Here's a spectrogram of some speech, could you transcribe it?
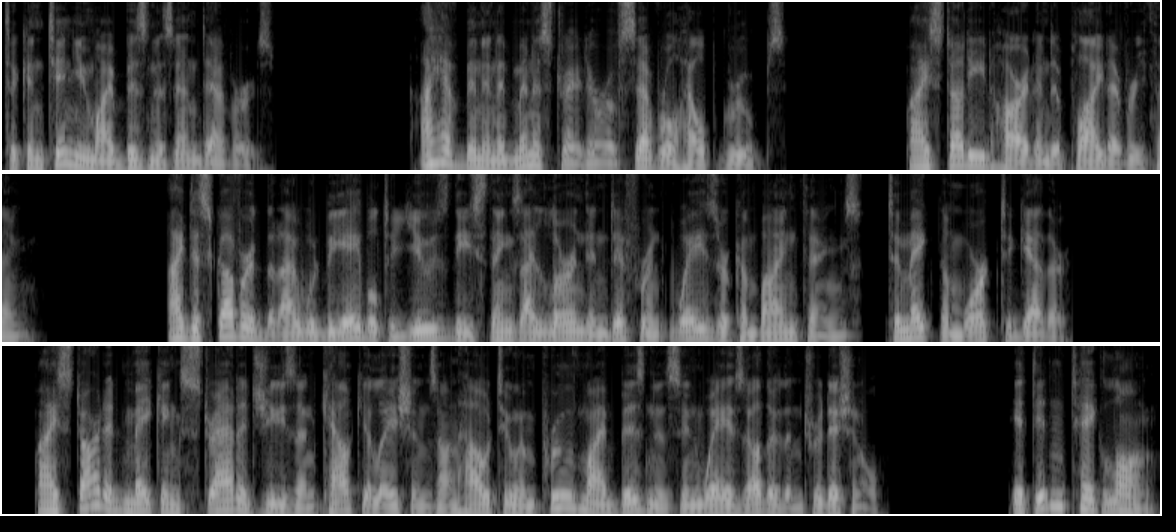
to continue my business endeavors. I have been an administrator of several help groups. I studied hard and applied everything. I discovered that I would be able to use these things I learned in different ways or combine things to make them work together I started making strategies and calculations on how to improve my business in ways other than traditional. It didn't take long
